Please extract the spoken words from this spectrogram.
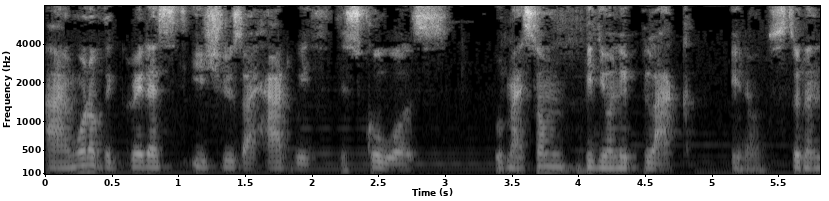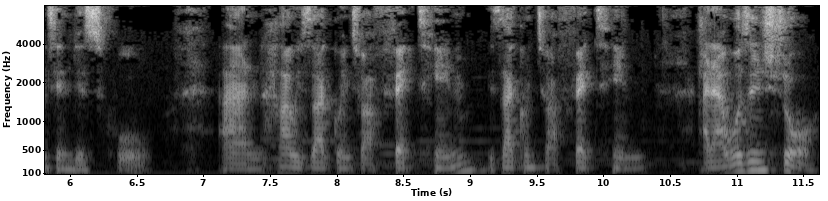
And one of the greatest issues I had with the school was would my son be the only black, you know, student in this school? And how is that going to affect him? Is that going to affect him? And I wasn't sure.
